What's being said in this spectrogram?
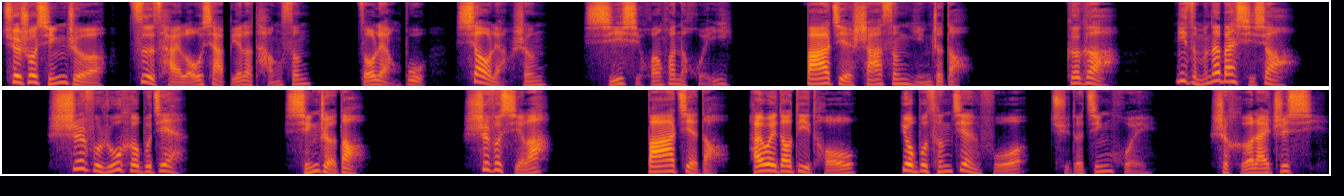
却说行者自彩楼下别了唐僧，走两步，笑两声，喜喜欢欢的回忆。八戒、沙僧迎着道：“哥哥，你怎么那般喜笑？师傅如何不见？”行者道：“师傅喜了。”八戒道：“还未到地头，又不曾见佛，取得经回，是何来之喜？”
